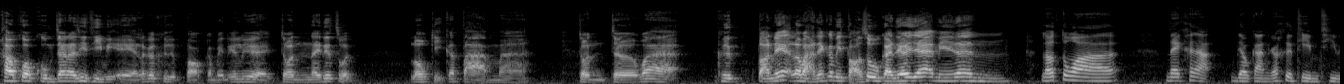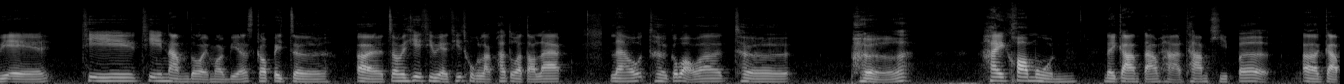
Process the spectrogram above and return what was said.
เข้าควบคุมเจ้าหน้าที่ TVA แล้วก็คือต่อกันไปเรื่อยๆ จนในที่สุดโลกิก็ตามมา จนเจอว่า คือตอนนี้ระหว่างนี้ก็มีต่อสู้กันเยอะแยะมีนั่นแล้วตัวในขณะเดียวกันก็คือทีม TVA ที่ที่นำโดยมอร์เบียสก็ไปเจอเอ่อเจ้าหน้าที่ TVA ที่ถูกลักพาตัวตอนแรก แล้วเธอก็บอกว่าเธอเผลอให้ข้อมูล ในการตามหา Time Keeper เอ่อกับ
